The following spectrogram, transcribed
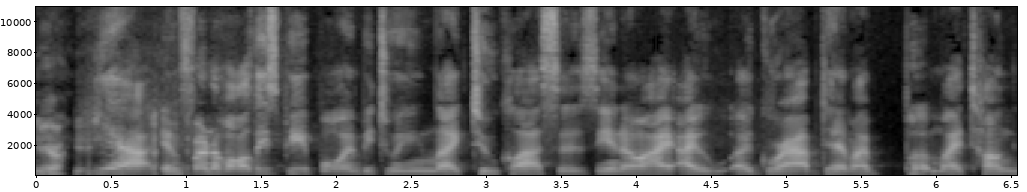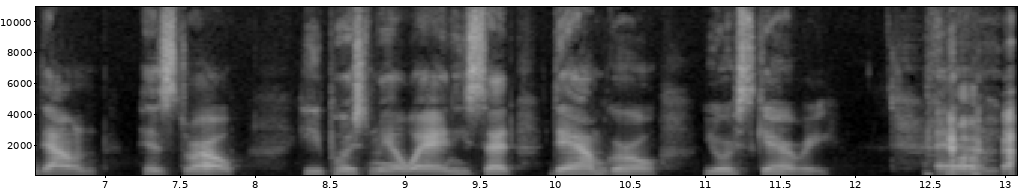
Yeah. yeah, in front of all these people in between like two classes, you know, I, I I grabbed him, I put my tongue down his throat. He pushed me away and he said, "Damn girl, you're scary." And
